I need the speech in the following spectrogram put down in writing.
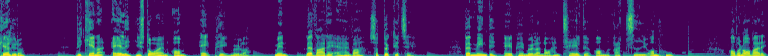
Kære lytter, vi kender alle historien om A.P. Møller, men hvad var det, at han var så dygtig til? Hvad mente A.P. Møller, når han talte om rettidig omhu? Og hvornår var det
